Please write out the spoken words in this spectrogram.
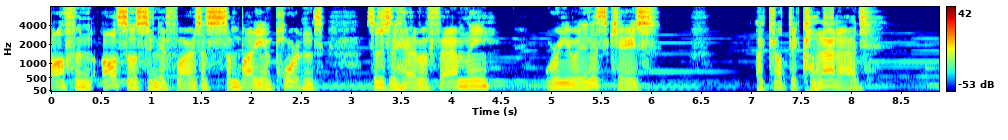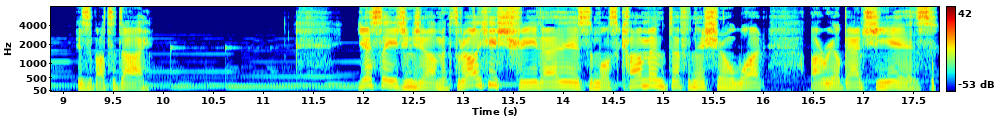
often also signifies as somebody important, such as the head of a family, or even in this case, a Celtic clanad is about to die. Yes, ladies and gentlemen, throughout history, that is the most common definition of what a real banshee is.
